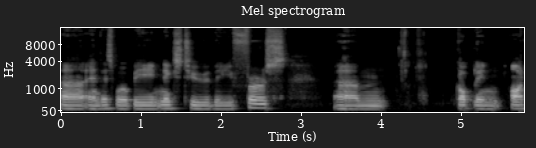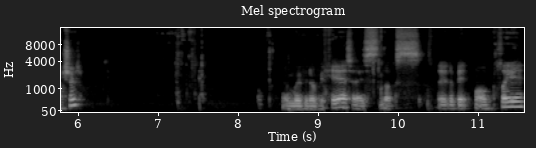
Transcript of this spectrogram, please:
Uh, and this will be next to the first um, Goblin Archer. We'll move it over here so it looks a little bit more clear.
